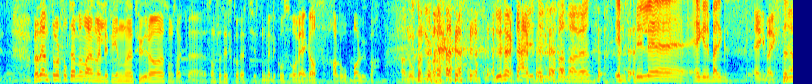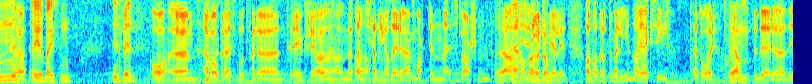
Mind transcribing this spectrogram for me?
Men det endte i hvert fall til med å være en veldig fin eh, tur. Og som sagt, eh, San Francisco, vestkysten, veldig kos. Og Vegas, hallo, baluba. Hallo, baluba. Du hørte her i Service Bandhaven. Innspill eh, Egerbergs... Egebergsen, ja. Egerbergsen. Innspill. Å, eh, jeg var på reisefot for eh, tre uker siden. og møtte en kjenning av dere, Martin S. Larsen. Ja, han har hørt. Han har dratt til Berlin da, i eksil et år for Ja. å studere de,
